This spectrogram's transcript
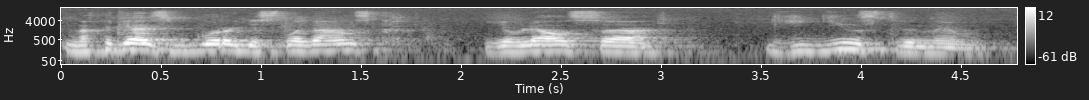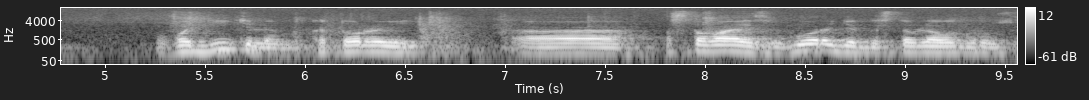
находясь в городе Славянск, являлся единственным водителем, который, оставаясь в городе, доставлял грузы.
